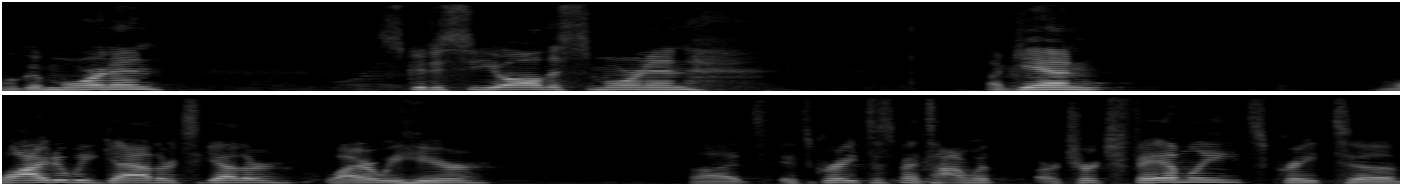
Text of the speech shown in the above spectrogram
Well, good morning. It's good to see you all this morning. Again, why do we gather together? Why are we here? Uh, it's, it's great to spend time with our church family. It's great to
